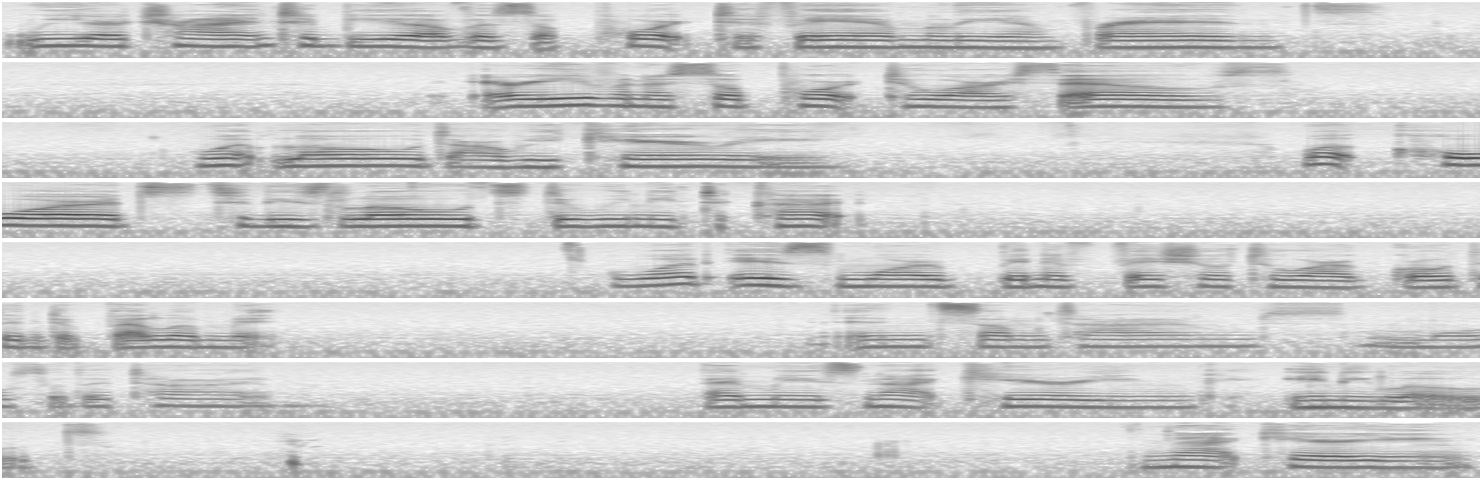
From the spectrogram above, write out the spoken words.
we are trying to be of a support to family and friends, or even a support to ourselves. What loads are we carrying? What cords to these loads do we need to cut? What is more beneficial to our growth and development? And sometimes, most of the time, that means not carrying any loads, not carrying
